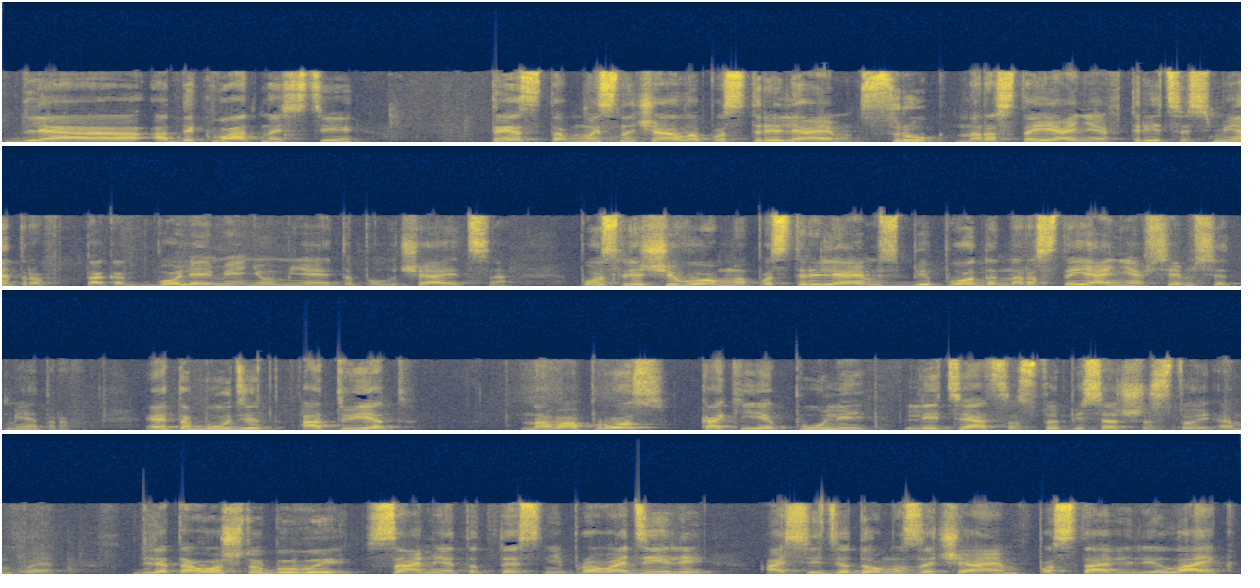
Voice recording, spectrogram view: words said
Для адекватности теста мы сначала постреляем с рук на расстояние в 30 метров, так как более-менее у меня это получается. После чего мы постреляем с бипода на расстояние в 70 метров. Это будет ответ на вопрос, какие пули летят со 156 МП. Для того, чтобы вы сами этот тест не проводили, а сидя дома за чаем поставили лайк,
